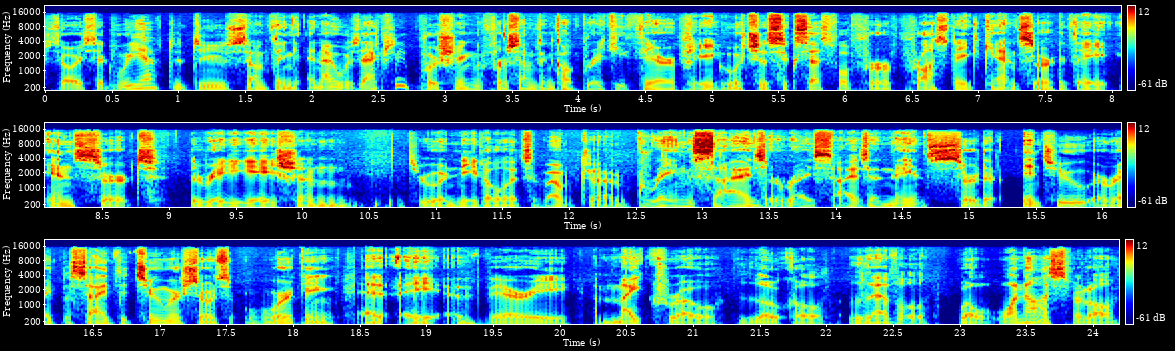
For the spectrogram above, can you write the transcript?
So I said, we have to do something. And I was actually pushing for something called brachytherapy, which is successful for prostate cancer. They insert the radiation through a needle. It's about uh, grain size or rice size, and they insert it into or right beside the tumor. So it's working at a very micro local level. Well, one hospital,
